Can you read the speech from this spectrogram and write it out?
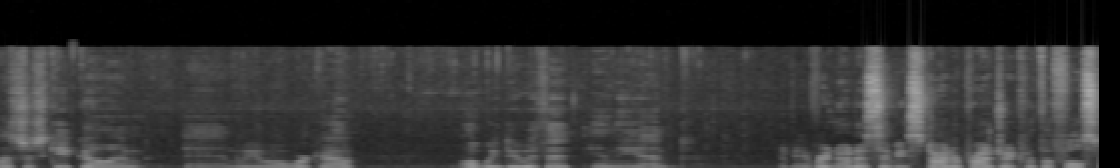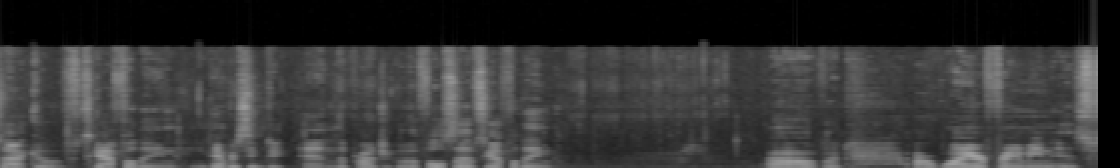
let's just keep going and we will work out what we do with it in the end. Have you ever noticed if you start a project with a full stack of scaffolding, you never seem to end the project with a full set of scaffolding? Oh, but our wireframing is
